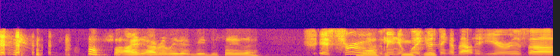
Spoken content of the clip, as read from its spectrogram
So I I really didn't mean to say that. It's true. I mean, the only good thing about it here is uh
